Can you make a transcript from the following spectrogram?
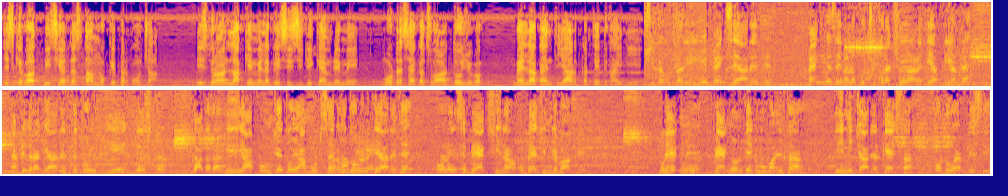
जिसके बाद पीसीआर दस्ता मौके पर पहुँचा। इस दौरान इलाके में लगे सीसीटीवी कैमरे में मोटरसाइकिल सवार दो युवक महिला का इंतज़ार करते दिखाई दिए। गुप्ता जी ये बैंक से आ रहे थे। बैंक में से इन्होंने कुछ करेक्शन करानी थी एफ़ में एफ़ करा के आ रहे थे तो ये जस्ट दादा दादी यहाँ पहुँचे तो यहाँ मोटरसाइकिल से दो लड़के आ रहे थे उन्होंने इनसे बैग छीना और बैग छीन के भाग गए। बैग में बैग में उनके एक मोबाइल था तीन या चार हज़ार कैश था और दो एफ़ थी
